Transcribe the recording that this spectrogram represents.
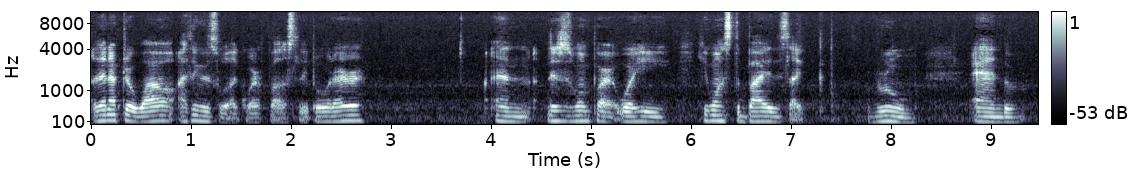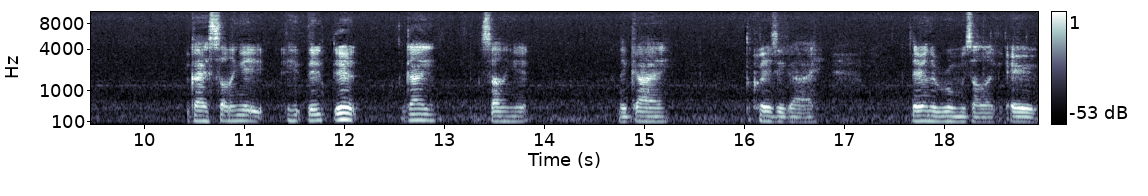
And then after a while, I think this was like where I fell asleep or whatever. And there's this one part where he, he wants to buy this like room and the guy selling it, he, they're, they're, guy selling it the guy, the crazy guy, they're in the room. He's all like, "Hey,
